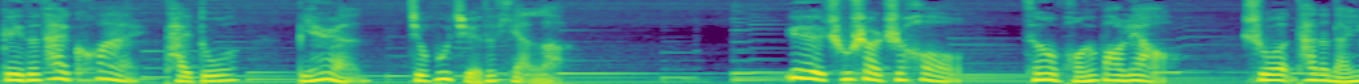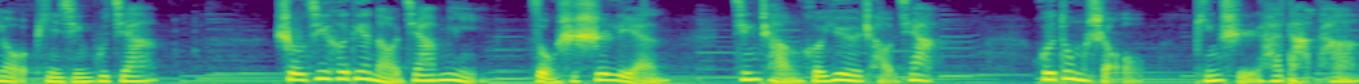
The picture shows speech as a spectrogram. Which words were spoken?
给的太快太多，别人就不觉得甜了。月月出事儿之后，曾有朋友爆料，说她的男友品行不佳，手机和电脑加密，总是失联，经常和月月吵架，会动手，平时还打她，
